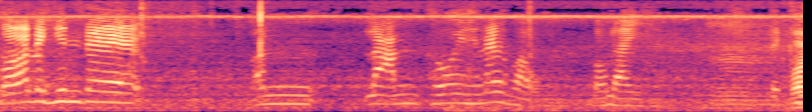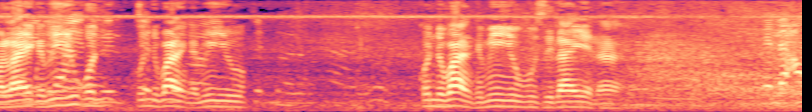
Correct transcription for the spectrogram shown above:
บ่ได้ยินแต่อันลานเคยให้ได้เบาเบาไลบ่าวไรก็มีอยู่คนคนอยู่บ้านก็มีอยู่ คนอยู่บ้านก็มีอยู่ผู้สิไลนะแต่แล้วเอา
